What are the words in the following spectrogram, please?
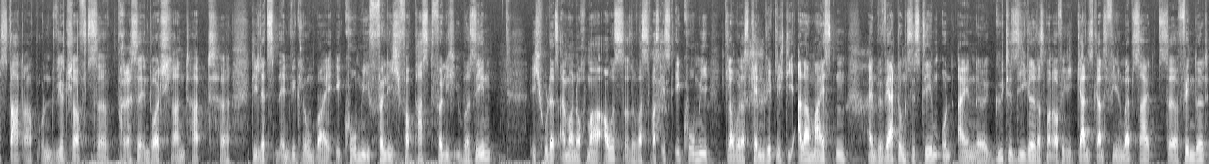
Start-up- und Wirtschaftspresse in Deutschland hat äh, die letzten Entwicklungen bei Ecomi völlig verpasst, völlig übersehen. Ich hole jetzt einmal noch mal aus. Also was, was ist Ecomi? Ich glaube, das kennen wirklich die allermeisten. Ein Bewertungssystem und ein äh, Gütesiegel, das man auf wirklich ganz, ganz vielen Websites äh, findet.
